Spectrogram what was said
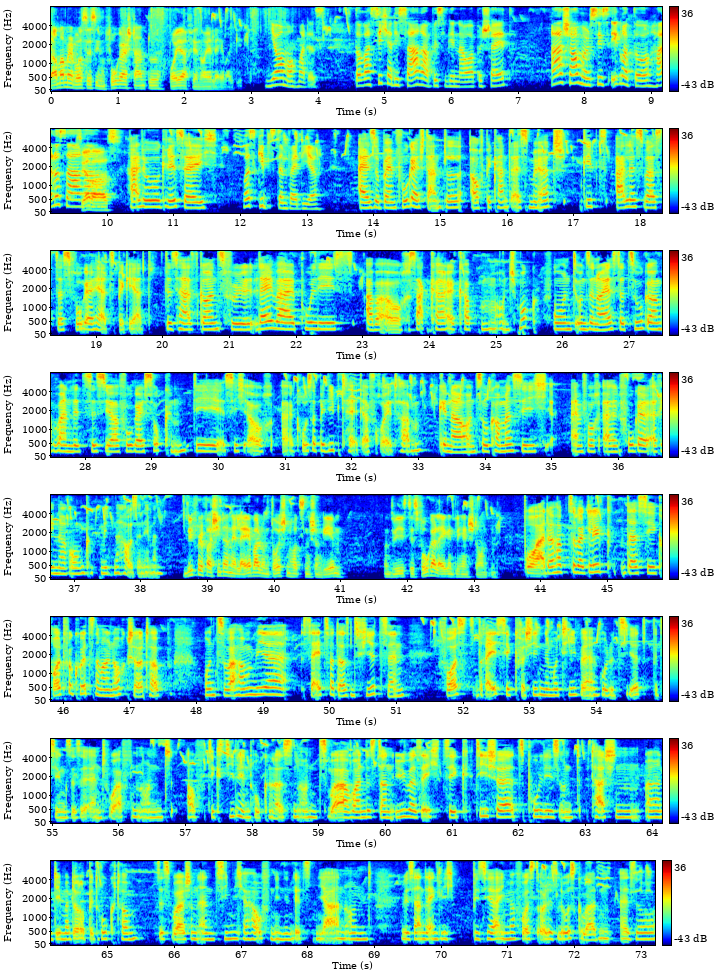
Schauen wir mal, was es im Vogelstandl heuer für neue Leiber gibt. Ja, machen wir das. Da weiß sicher die Sarah ein bisschen genauer Bescheid. Ah, schau mal, sie ist eh gerade da. Hallo Sarah. Servus. Hallo, grüß euch. Was gibt's denn bei dir? Also beim Vogelstandl, auch bekannt als Merch, gibt's alles, was das Vogelherz begehrt. Das heißt ganz viel Leiberl, Pullis, aber auch Sackerl, Kappen und Schmuck. Und unser neuester Zugang waren letztes Jahr Vogelsocken, die sich auch äh, großer Beliebtheit erfreut haben. Genau, und so kann man sich einfach eine Vogelerinnerung mit nach Hause nehmen. Wie viele verschiedene Leiberl und Taschen hat es denn schon gegeben? Und wie ist das Vogel eigentlich entstanden? Boah, da habt ihr aber Glück, dass ich gerade vor kurzem einmal nachgeschaut habe. Und zwar haben wir seit 2014 fast 30 verschiedene Motive produziert bzw. entworfen und auf Textilien drucken lassen. Und zwar waren das dann über 60 T-Shirts, Pullis und Taschen, äh, die wir da bedruckt haben. Das war schon ein ziemlicher Haufen in den letzten Jahren und wir sind eigentlich bisher immer fast alles losgeworden. Also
